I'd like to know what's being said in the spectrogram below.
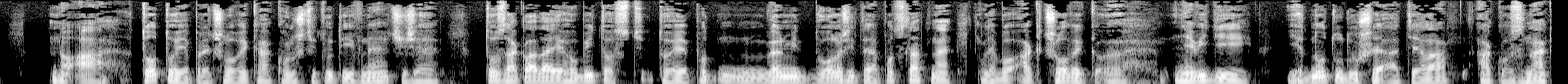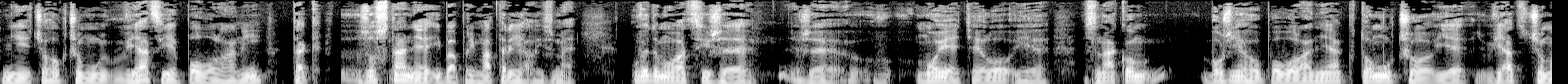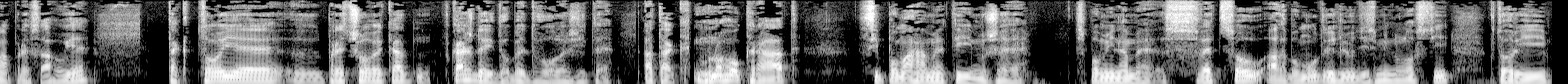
No a toto je pre človeka konštitutívne, čiže to zakladá jeho bytosť. To je pod, veľmi dôležité a podstatné, lebo ak človek e, nevidí jednotu duše a tela ako znak niečoho, k čomu viac je povolaný, tak zostane iba pri materializme. Uvedomovať si, že, že moje telo je znakom Božieho povolania k tomu, čo je viac, čo ma presahuje tak to je e, pre človeka v každej dobe dôležité. A tak mnohokrát si pomáhame tým, že spomíname svedcov alebo múdrych ľudí z minulosti, ktorí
